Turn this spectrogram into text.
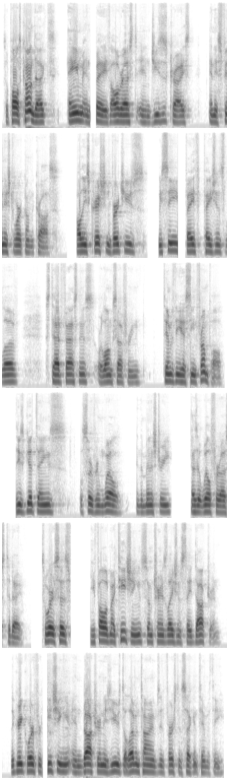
So Paul's conduct, aim, and faith all rest in Jesus Christ and his finished work on the cross. All these Christian virtues we see faith, patience, love, steadfastness, or long suffering Timothy has seen from Paul. These good things will serve him well in the ministry as it will for us today. So, where it says, He followed my teaching, some translations say doctrine. The Greek word for teaching and doctrine is used 11 times in 1st and 2nd Timothy.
